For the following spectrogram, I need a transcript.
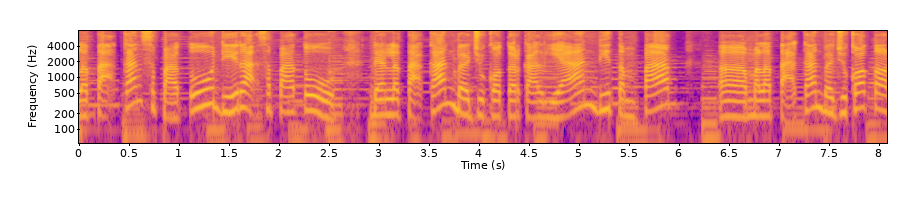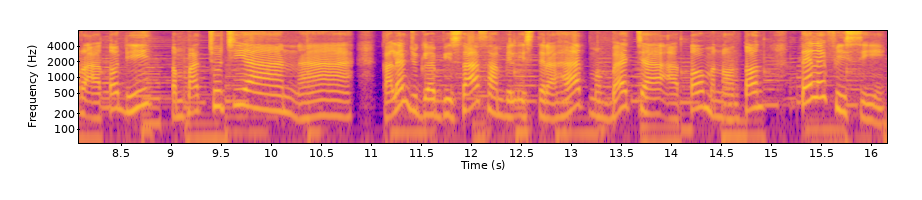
Letakkan sepatu di rak sepatu dan letakkan baju kotor kalian di tempat e, meletakkan baju kotor atau di tempat cucian. Nah, kalian juga bisa sambil istirahat membaca atau menonton televisi.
